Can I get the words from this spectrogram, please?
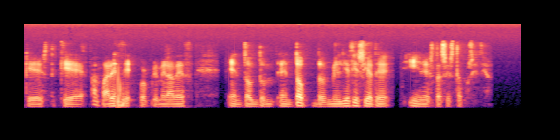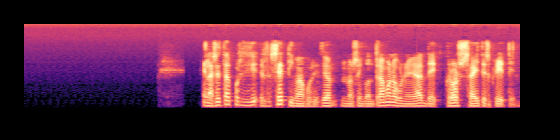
que, que aparece por primera vez en top, en top 2017 y en esta sexta posición. En la, séptima posición nos encontramos la vulnerabilidad de cross-site scripting.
